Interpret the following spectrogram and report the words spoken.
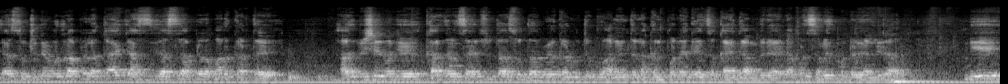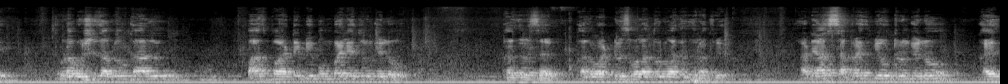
त्या सूचनेमधून आपल्याला काय जास्तीत जास्त आपल्याला मार्ग काढता येईल? आज विशेष म्हणजे खासदार साहेब सुद्धा स्वतः वेळ काढून तिकडून आले त्याला कल्पना द्यायचं काय गांभीर्य आहे. आपण सगळेच मंडळी आलेले आहात. मी थोडा उशीर झालो काल पाच पहाटे मी मुंबईला येथून गेलो खासदार साहेब. काल वाढदिवस मला दोन वाजत रात्री. आणि आज सकाळीच मी उठून गेलो काही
